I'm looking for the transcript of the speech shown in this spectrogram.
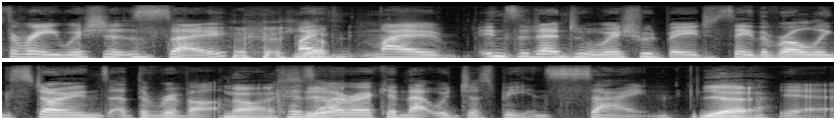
three wishes, say my Yep. my incidental wish would be to see the Rolling Stones at the river. Nice, because yeah. I reckon that would just be insane. yeah. Yeah.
